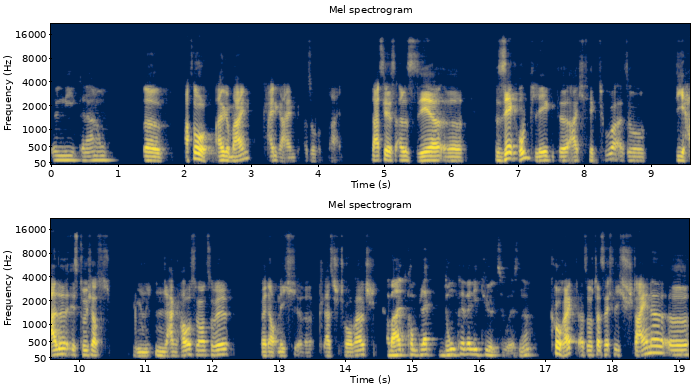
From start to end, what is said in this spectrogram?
Irgendwie, keine Ahnung. Äh, ach so, allgemein? Keine Geheim. Also nein. Das hier ist alles sehr, äh, sehr grundlegende Architektur. Also die Halle ist durchaus ein Langhaus, wenn man so will. Wenn auch nicht äh, klassisch Torwald. Aber halt komplett dunkel, wenn die Tür zu ist, ne? Korrekt, also tatsächlich Steine, äh,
